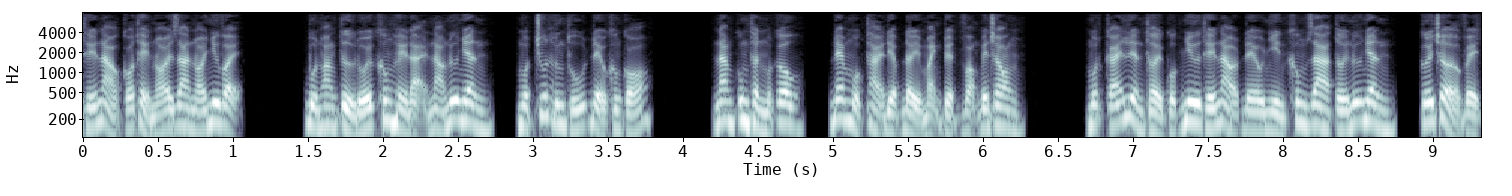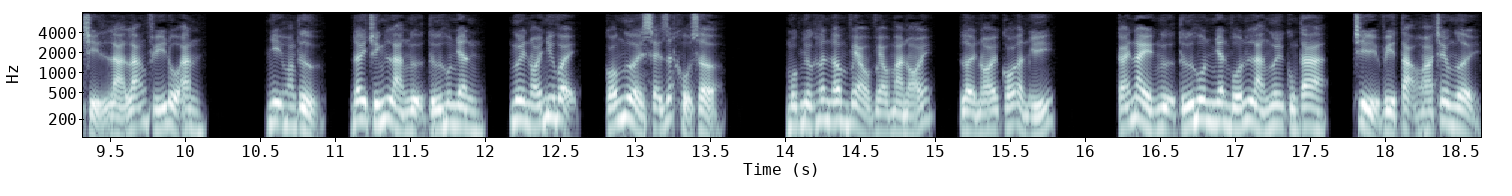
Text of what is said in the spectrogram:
thế nào có thể nói ra nói như vậy? Bổn hoàng tử đối không hề đại nào nữ nhân, một chút hứng thú đều không có. Nam cung thần một câu, đem một thải điệp đẩy mạnh tuyệt vọng bên trong. Một cái liền thời cuộc như thế nào đều nhìn không ra tới nữ nhân, cưới trở về chỉ là lãng phí đồ ăn. Nhị hoàng tử, đây chính là ngự tứ hôn nhân, ngươi nói như vậy, có người sẽ rất khổ sở. Một nhược hân âm vèo vèo mà nói, lời nói có ẩn ý. Cái này ngự tứ hôn nhân vốn là ngươi cùng ta, chỉ vì tạo hóa trêu người,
